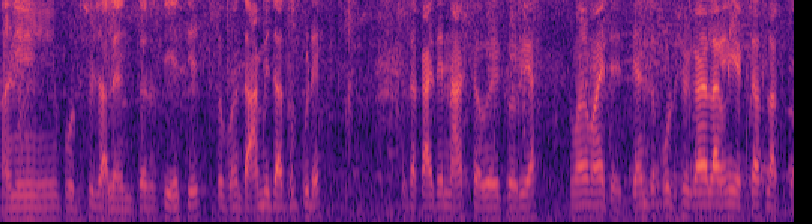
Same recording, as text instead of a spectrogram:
आणि फोटोशूट झाल्यानंतर ते येते. तोपर्यंत आम्ही जातो पुढे. आता काय ते नाश्ता वगैरे करूया. तुम्हाला माहिती आहे त्यांचं फोटोशूट करायला लागलं एक तास लागतो.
